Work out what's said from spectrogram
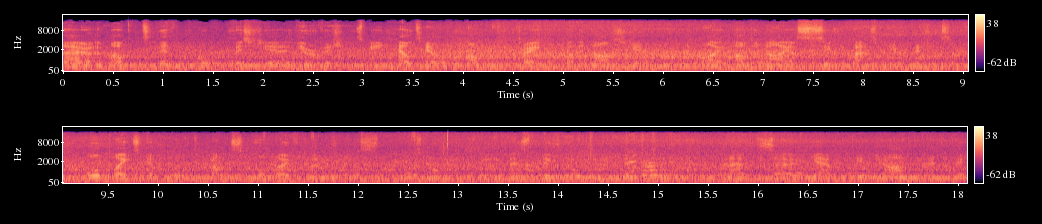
Hello and welcome to Liverpool. This year Eurovision is being held here on behalf of Ukraine and won it last year. My mum and I are super fans of Eurovision so we've come all the way to Liverpool to come and support both countries. There's the big building in Liverpool. Um, so yeah, here we are and I hope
